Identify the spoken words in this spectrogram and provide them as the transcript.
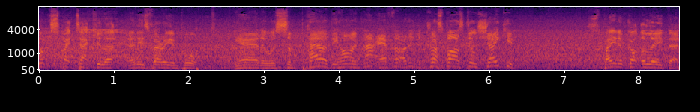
looks spectacular and is very important. Yeah, there was some power behind that effort. I think the crossbar's still shaking. Spain have got the lead then.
